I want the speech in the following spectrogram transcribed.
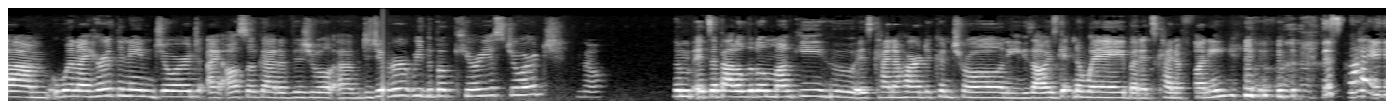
Um, when I heard the name George, I also got a visual of. Did you ever read the book Curious George? No. The- It's about a little monkey who is kind of hard to control and he's always getting away, but it's kind of funny. this guy,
